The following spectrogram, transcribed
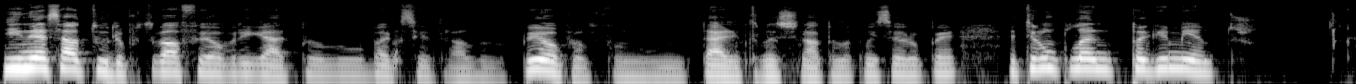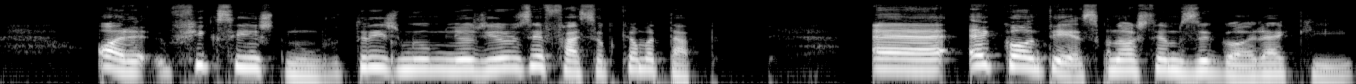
E nessa altura, Portugal foi obrigado pelo Banco Central Europeu, pelo Fundo Monetário Internacional, pela Comissão Europeia, a ter um plano de pagamentos. Ora, fixem este número: 3 mil milhões de euros é fácil, porque é uma TAP. Uh, acontece que nós estamos agora aqui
